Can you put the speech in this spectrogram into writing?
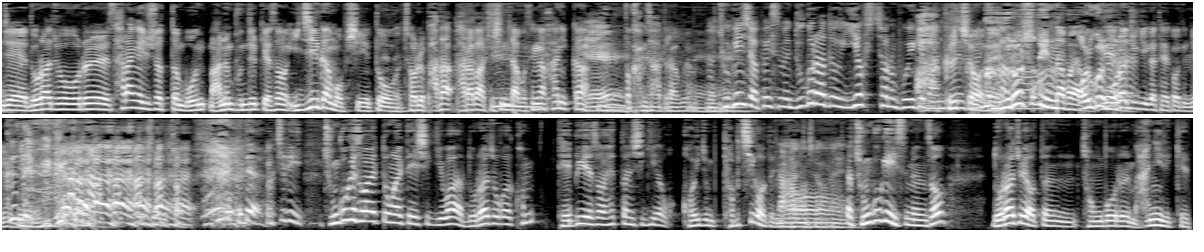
이제 노라조를 사랑해 주셨던 모- 많은 분들께서 이질감 없이 또 저를 받아, 바라봐 주신다고 생각하니까 예. 또 감사하더라고요. 네. 조빈 씨 옆에 있으면 누구라도 이혁 씨처럼 보이게 만드는 그렇죠. 네. 그럴 수도 있나 봐요. 얼굴 네. 몰아주기가 되거든요. 예. 근데 확실히 중국에서 활동할 때 시기와 노라조가 컴- 데뷔해서 했던 시기가 거의 좀 겹치거든요. 아, 그렇죠. 네. 그러니까 중국에 있으면서 노라조의 어떤 정보를 많이 이렇게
